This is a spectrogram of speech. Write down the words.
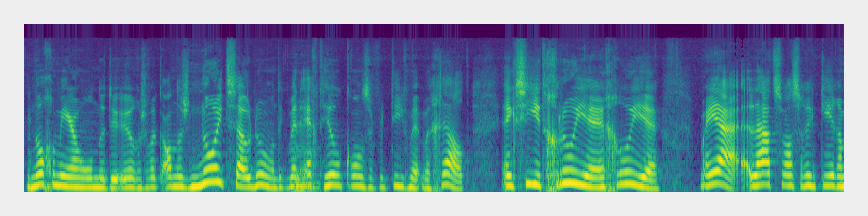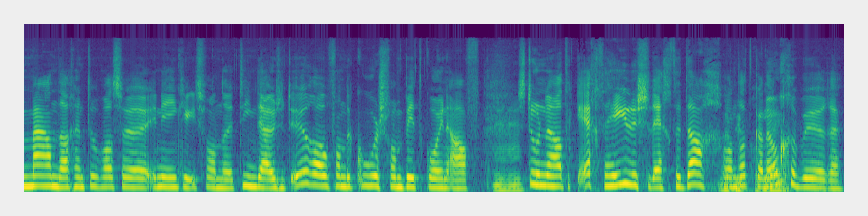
nog meer honderden euro's, wat ik anders nooit zou doen. Want ik ben Hmm. echt heel conservatief met mijn geld. En ik zie het groeien en groeien. Maar ja, laatst was er een keer een maandag en toen was er in één keer iets van eh, 10.000 euro van de koers van Bitcoin af. Dus toen had ik echt een hele slechte dag, want dat kan ook gebeuren.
